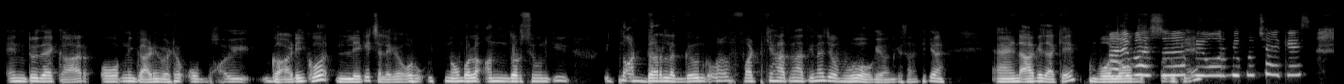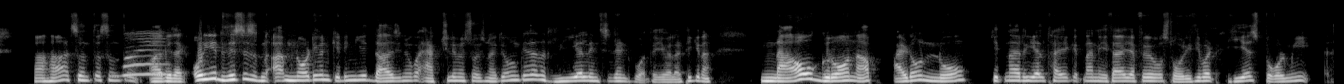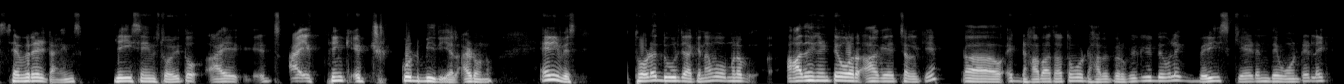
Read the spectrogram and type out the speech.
into the car और अपनी गाड़ी में बैठे ओ भाई गाड़ी को लेके चले गए। और इतना बोला अंदर से उनकी इतना डर लग गया उनको फट के हाथ में आती ना जो वो हो गया उनके साथ ठीक है? एंड आगे जाके वो लोग बस और भी कुछ है केस हाँ हाँ सुन तो सुन तो आगे जाके। और ये this is I am not even kidding ये दादाजी ने को एक्चुअली में सोचना थी उनके साथ रियल इंसिडेंट हुआ था ये वाला ठीक है ना? Now grown up I don't know कितना रियल था ये कितना नहीं था या फिर वो स्टोरी थी but he has told me several times यही सेम स्टोरी तो I it's I think it could be real I don't know anyways थोड़े दूर जाके ना वो मतलब आधे घंटे और आगे चल के एक ढाबा था तो वो ढाबे पे रुके क्योंकि they like very scared and they wanted like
